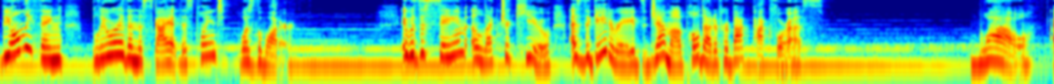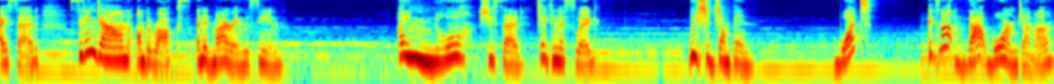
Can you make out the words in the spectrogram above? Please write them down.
The only thing bluer than the sky at this point was the water. It was the same electric hue as the Gatorades Gemma pulled out of her backpack for us. Wow, I said, sitting down on the rocks and admiring the scene. I know, she said, taking a swig. We should jump in. What? It's not that warm, Gemma.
